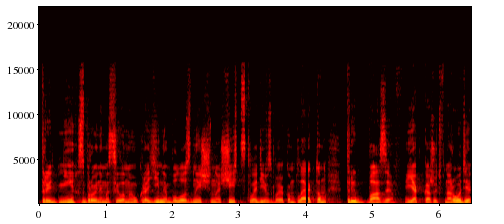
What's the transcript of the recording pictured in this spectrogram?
три дні Збройними силами України було знищено шість складів з боєкомплектом, три бази. Як кажуть в народі,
